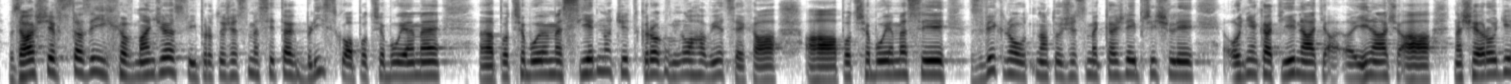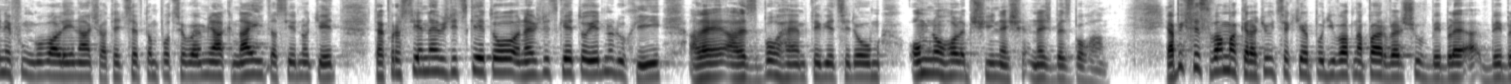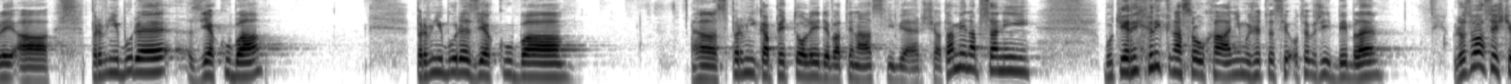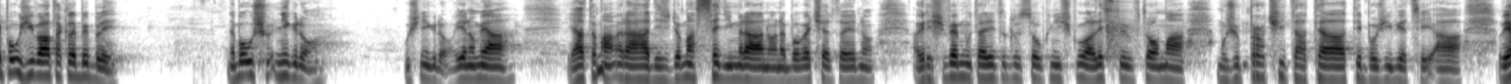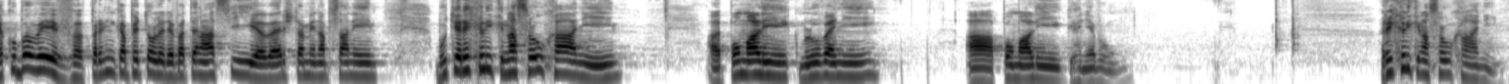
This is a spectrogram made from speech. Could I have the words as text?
Zvláště v vztazích v manželství, protože jsme si tak blízko a potřebujeme, eh, potřebujeme sjednotit krok v mnoha věcech a, a potřebujeme si zvyknout na to, že jsme každý přišli od někat jináč, jináč a naše rodiny fungovaly jináč a teď se v tom potřebujeme nějak najít a sjednotit, tak prostě ne vždycky je to, ne vždycky je to jednoduchý, ale, ale s Bohem ty věci jdou o mnoho lepší než, než bez Boha. Já bych se s váma kraťujce chtěl podívat na pár veršů v Bibli, v Bibli a první bude z Jakuba. První bude z Jakuba eh, z první kapitoly 19. verš. A tam je napsaný, buďte rychlí k naslouchání, můžete si otevřít Bible. Kdo z vás ještě používá takhle Bibli? Nebo už nikdo? Už nikdo, jenom já. Já to mám rád, když doma sedím ráno nebo večer, to je jedno. A když vemu tady tu svou knížku a listuju v tom a můžu pročítat eh, ty boží věci. A v Jakubovi v první kapitole 19. verš tam je napsaný, buďte rychlí k naslouchání, ale pomalí k mluvení a pomalí k hněvu. Rychlí k naslouchání.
